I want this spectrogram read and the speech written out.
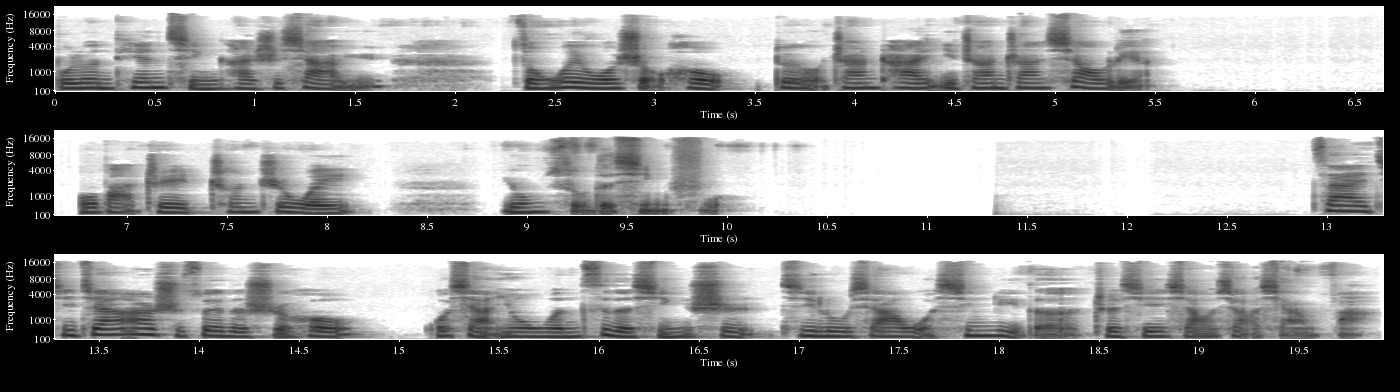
不论天晴还是下雨，总为我守候。对我张开一张张笑脸，我把这称之为庸俗的幸福。在即将二十岁的时候，我想用文字的形式记录下我心里的这些小小想法，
